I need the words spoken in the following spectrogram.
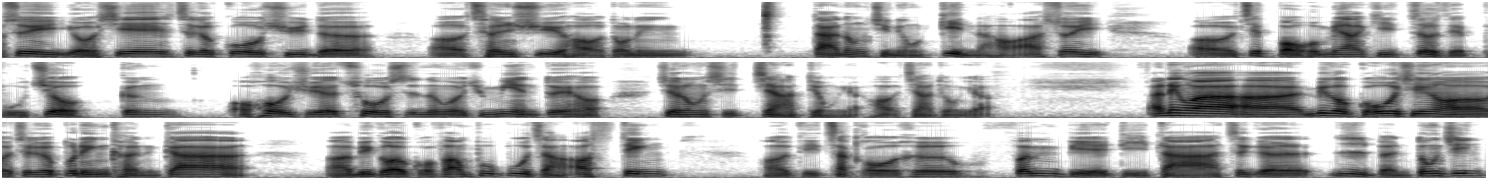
所以有些这个过去的呃程序哈都能打动起那种劲了哈啊，所以呃这保护要去做些补救跟后续的措施，能够去面对哈，这东西加重要哈，加重要。啊，另外呃，美国国务卿哦，这个布林肯跟啊美国国防部部长奥斯汀哦，第十五号分别抵达这个日本东京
